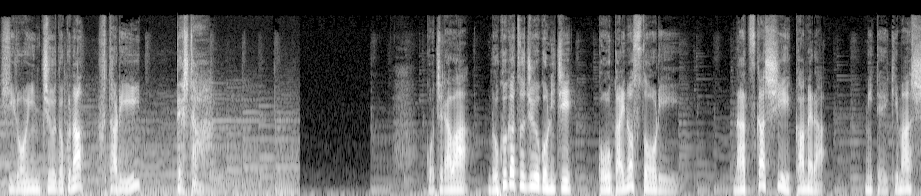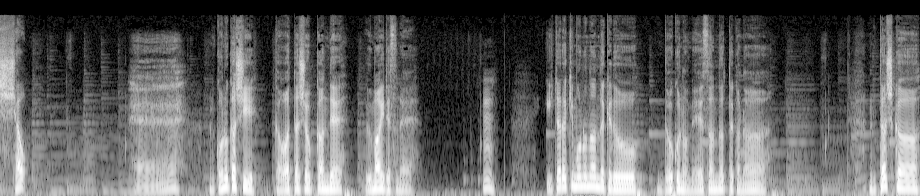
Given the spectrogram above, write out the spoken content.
ヒロイン中毒な2人でした。こちらは6月15日公開のストーリー。懐かしいカメラ。見ていきましょへうこの歌詞変わった食感でうまいですね。うん。いただき物なんだけどどこの名産だったかな。確か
